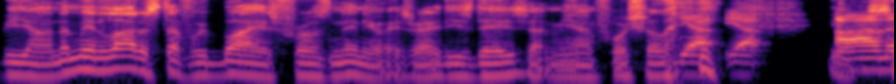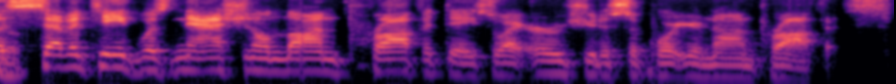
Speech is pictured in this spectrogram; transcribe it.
beyond. I mean, a lot of stuff we buy is frozen anyways, right? These days. I mean, unfortunately. Yeah, yeah. Uh, yeah, On the 17th was National Nonprofit Day. So I urge you to support your nonprofits.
